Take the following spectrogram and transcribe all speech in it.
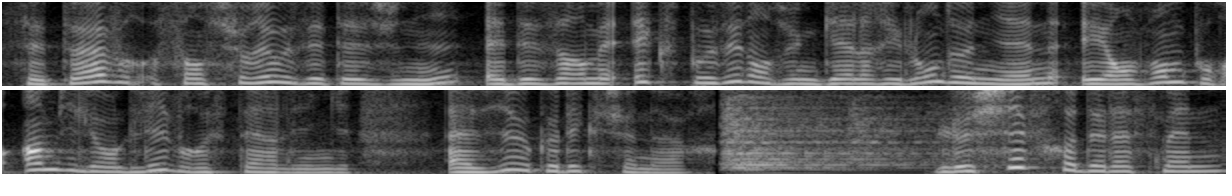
Cette œuvre, censurée aux États-Unis, est désormais exposée dans une galerie londonienne et en vente pour un million de livres sterling. Avis aux collectionneurs. Le chiffre de la semaine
